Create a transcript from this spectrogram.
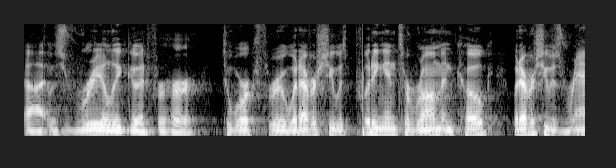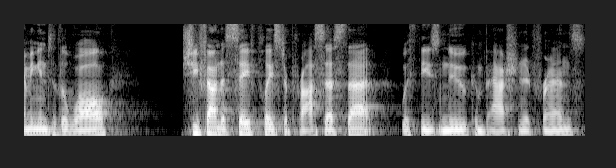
uh, it was really good for her to work through whatever she was putting into rum and coke, whatever she was ramming into the wall. She found a safe place to process that with these new compassionate friends.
